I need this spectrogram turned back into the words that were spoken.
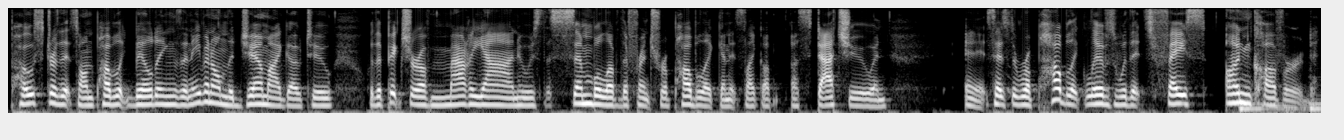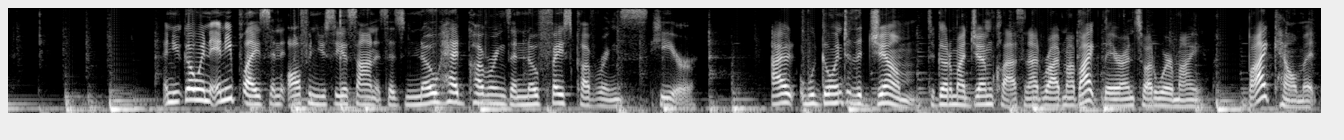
poster that's on public buildings and even on the gym I go to with a picture of Marianne, who is the symbol of the French Republic, and it's like a, a statue and and it says the Republic lives with its face uncovered. And you go in any place, and often you see a sign that says no head coverings and no face coverings here. I would go into the gym to go to my gym class, and I'd ride my bike there, and so I'd wear my bike helmet.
